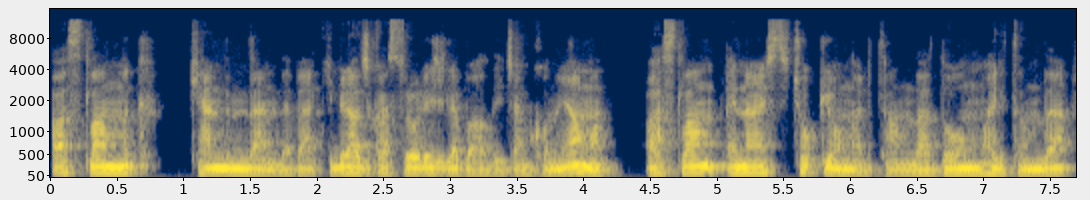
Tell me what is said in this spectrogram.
aslanlık kendimden de belki birazcık astrolojiyle bağlayacağım konuyu ama Aslan enerjisi çok yoğun haritamda. Doğum haritamda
